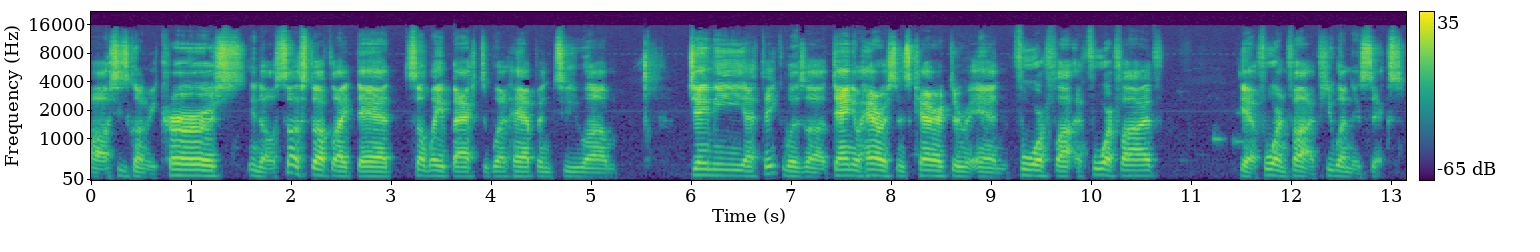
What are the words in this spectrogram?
Uh, she's going to be cursed. You know, some stuff like that. Some way back to what happened to um, Jamie, I think it was uh, Danielle Harrison's character in four, five, four or five. Yeah, four and five. She wasn't in six.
